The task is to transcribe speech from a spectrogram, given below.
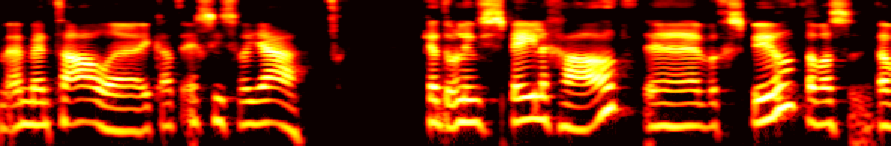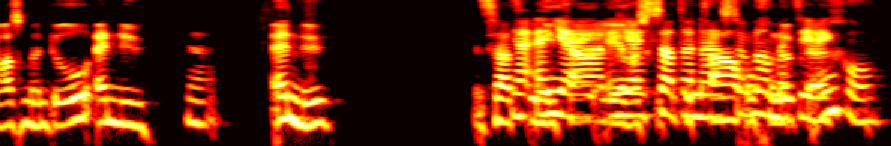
en mentaal. eh, ik had echt zoiets van, ja... Ik heb de Olympische Spelen gehaald. eh, hebben we gespeeld. Dat was, dat was mijn doel. En nu? Ja. En nu? Het zat Ja, in en jij, Italië. en jij zat daarnaast ook nog met die enkel.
